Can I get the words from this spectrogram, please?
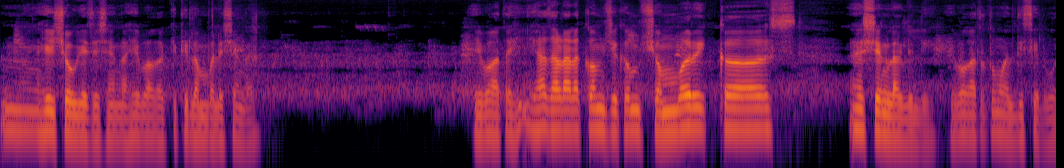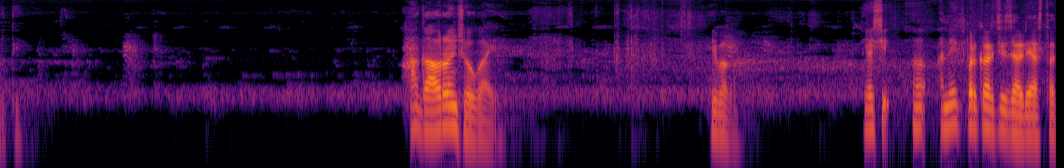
हे शेवग्याचे शेंगा हे बघा किती लंबाले शेंगा आहे हे बघा आता ह्या झाडाला कमसे कम शंभर एक शेंग लागलेली हे बघा आता तुम्हाला दिसेल वरती. हा गावरान शेवगा आहे. हे बघा. याशी अनेक प्रकारची झाडे असतात.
